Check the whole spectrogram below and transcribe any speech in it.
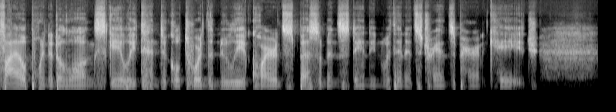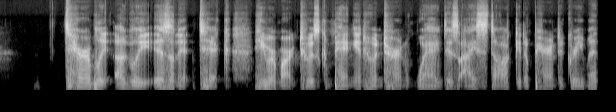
File pointed a long, scaly tentacle toward the newly acquired specimen standing within its transparent cage. Terribly ugly, isn't it, Tick? he remarked to his companion, who in turn wagged his eye stalk in apparent agreement.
